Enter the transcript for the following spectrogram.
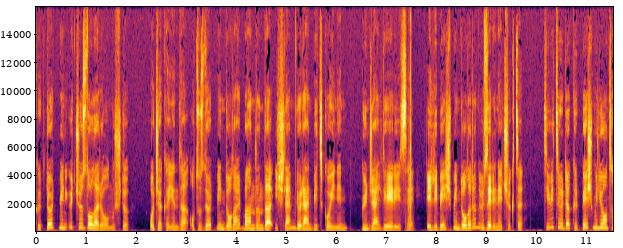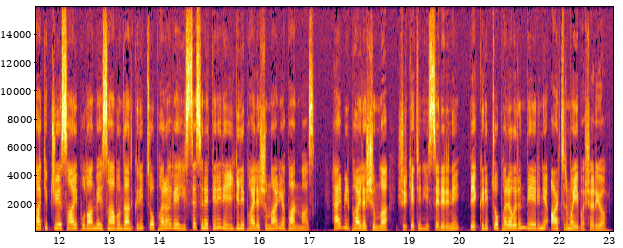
44.300 dolar olmuştu. Ocak ayında 34.000 dolar bandında işlem gören Bitcoin'in güncel değeri ise 55 bin doların üzerine çıktı. Twitter'da 45 milyon takipçiye sahip olan ve hesabından kripto para ve hisse senetleriyle ilgili paylaşımlar yapan Musk, her bir paylaşımla şirketin hisselerini ve kripto paraların değerini artırmayı başarıyor.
